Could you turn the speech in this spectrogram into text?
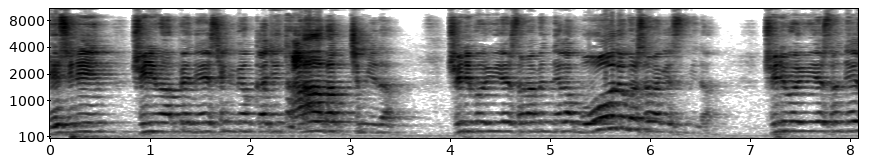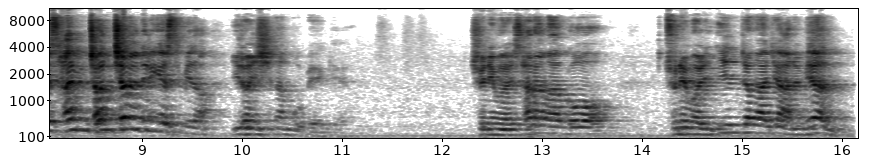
예수님 주님 앞에 내 생명까지 다 바칩니다. 주님을 위해서라면 내가 모든 것을 하겠습니다. 주님을 위해서 내 삶 전체를 드리겠습니다. 이런 신앙 고백이에요. 주님을 사랑하고 주님을 인정하지 않으면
